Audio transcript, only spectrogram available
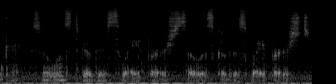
Okay, so it wants to go this way first, so let's go this way first.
